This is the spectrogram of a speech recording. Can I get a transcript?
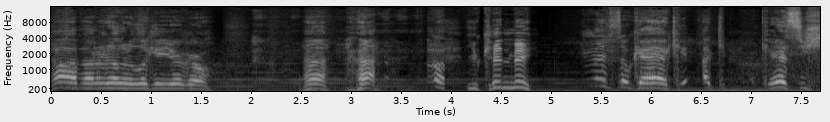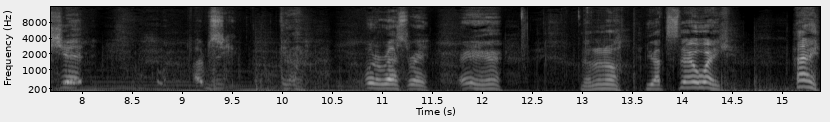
how about another look at your girl? Huh? You kidding me? It's okay. I can't, I can't, I can't see shit. I'm just put a rest right, right here. No, no, no. You have to stay awake. Hey,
